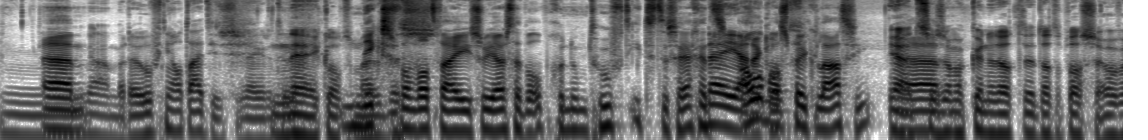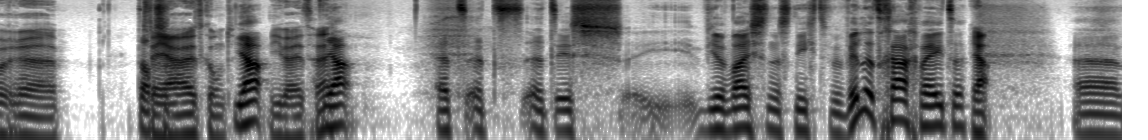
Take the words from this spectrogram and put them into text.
Mm, Ehm, ja, maar dat hoeft niet altijd iets te zeggen. natuurlijk. Nee, klopt. maar Niks dus- van wat wij zojuist hebben opgenoemd hoeft iets te zeggen. het is ja, allemaal speculatie. Ja, het zou Ehm, zomaar kunnen dat, dat het pas over eh dat twee jaar uitkomt. Ja, Wie weet, hè? ja. Het, het, het is, we wijzen het niet, we willen het graag weten. Ja. Ehm,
